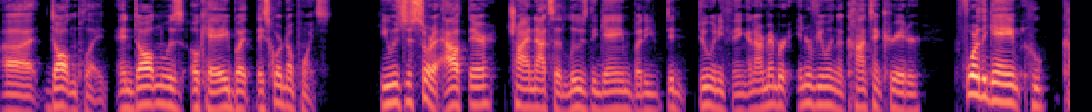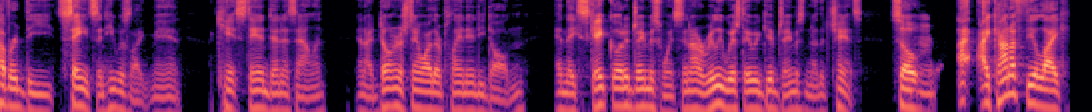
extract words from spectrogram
uh, Dalton played, and Dalton was okay, but they scored no points. He was just sort of out there trying not to lose the game, but he didn't do anything. And I remember interviewing a content creator before the game who covered the Saints, and he was like, "Man, I can't stand Dennis Allen and I don't understand why they're playing Andy Dalton. And they scapegoated Jameis Winston. I really wish they would give Jameis another chance. So mm-hmm. I, I kind of feel like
